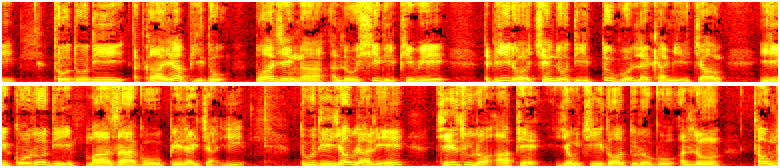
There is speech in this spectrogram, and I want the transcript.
၏ထိုသူသည်အခါရပြည်သို့တွားခြင်းငါအလိုရှိသည်ဖြစ်၍တပည့်တော်ချင်းတို့သည်သူ့ကိုလက်ခံမိအကြောင်းညီကိုတို့သည်မှားစာကိုပေးလိုက်ကြ၏ သူသည်ရောက်လာလျင်ယေရှုတော်အားဖြင့်ယုံကြည်သောသူတို့ကို အလွန်ထောက်မ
